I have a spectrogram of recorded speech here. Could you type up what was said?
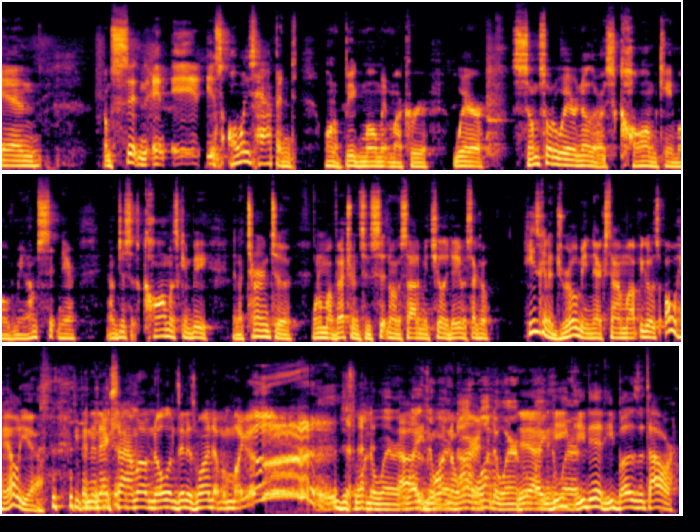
and I'm sitting, and it, it's always happened on a big moment in my career where some sort of way or another, a calm came over me. And I'm sitting there, and I'm just as calm as can be. And I turn to one of my veterans who's sitting on the side of me, Chili Davis. I go, He's going to drill me next time up. He goes, Oh, hell yeah. and the next time up, Nolan's in his windup. I'm like, Ugh! just wanting to wear it, I waiting to wear it, to not wear it. wanting to wear it, Yeah, waiting to he, wear it. he did. He buzzed the tower.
